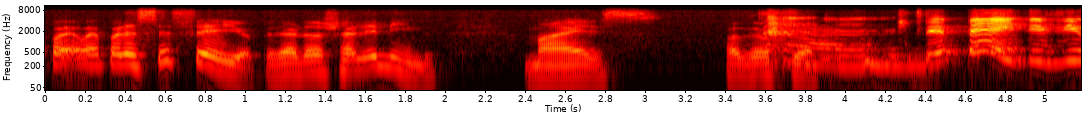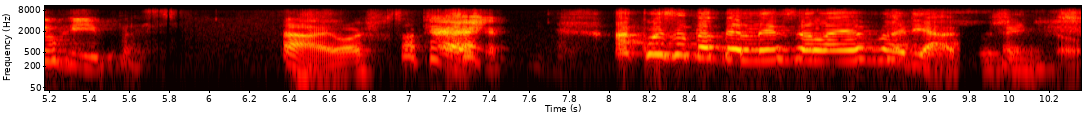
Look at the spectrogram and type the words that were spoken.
vai, vai parecer feio, apesar de eu achar ele lindo. Mas. Fazer o quê? Hum, depende, viu, Ribas? Ah, eu acho o sapo. É. A coisa da beleza ela é variável, gente. Então.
